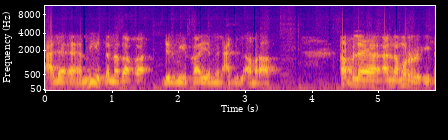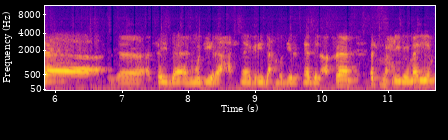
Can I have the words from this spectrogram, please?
على أهمية النظافة للوقاية من عدد الأمراض. قبل أن نمر إلى السيدة المديرة حسناء قريدح مديرة نادي الأطفال. اسمحي لي مريم.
